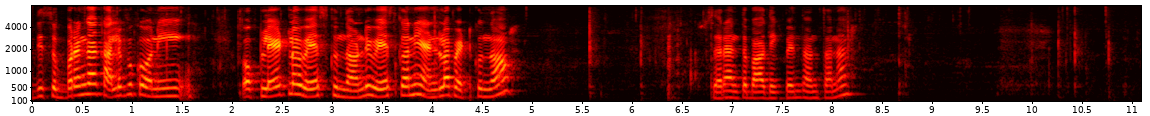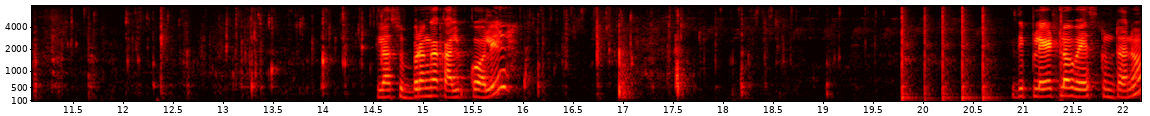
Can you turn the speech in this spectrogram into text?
ఇది శుభ్రంగా కలుపుకొని ఒక ప్లేట్లో వేసుకుందాం అండి వేసుకొని ఎండలో పెట్టుకుందాం. సరే అంత బాగా దిగిపోయింది అంతనా? ఇలా శుభ్రంగా కలుపుకోవాలి. ఇది ప్లేట్లో వేసుకుంటాను.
